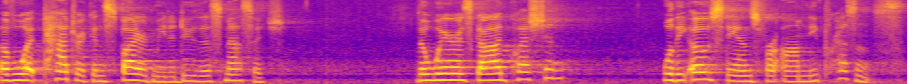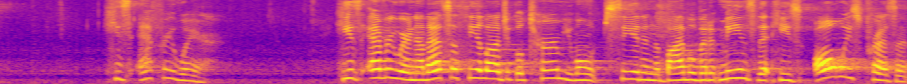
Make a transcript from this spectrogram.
of what Patrick inspired me to do this message. The where is God question? Well, the O stands for omnipresence. He's everywhere. He's everywhere. Now, that's a theological term. You won't see it in the Bible, but it means that He's always present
